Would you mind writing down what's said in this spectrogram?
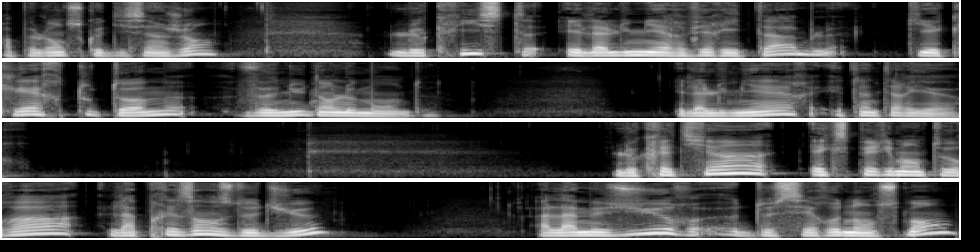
Rappelons ce que dit Saint Jean. Le Christ est la lumière véritable qui éclaire tout homme venu dans le monde. Et la lumière est intérieure. Le chrétien expérimentera la présence de Dieu à la mesure de ses renoncements,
